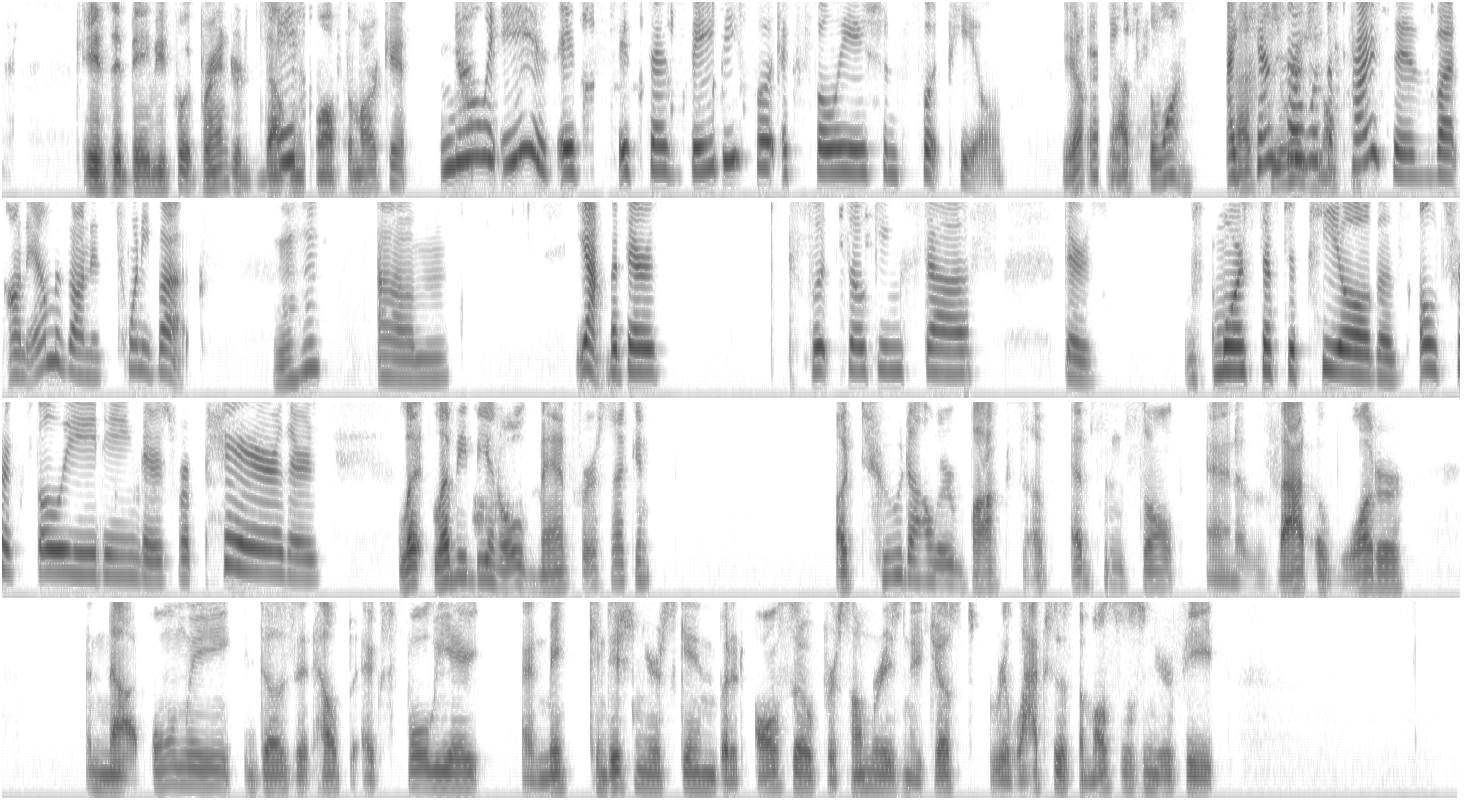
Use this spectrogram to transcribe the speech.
Is it baby foot brand or did that it, one go off the market? No, it is. It's it says baby foot exfoliation foot peel. Yep, and that's the one. That's I can't tell what the price is, but on Amazon it's twenty bucks. Mm-hmm. Um, yeah, but there's foot soaking stuff. There's more stuff to peel. There's ultra exfoliating. There's repair. There's let let me be an old man for a second a $2 box of Epsom salt and a vat of water. Not only does it help exfoliate and make condition your skin, but it also, for some reason, it just relaxes the muscles in your feet.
